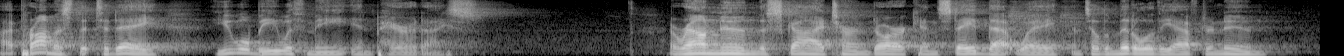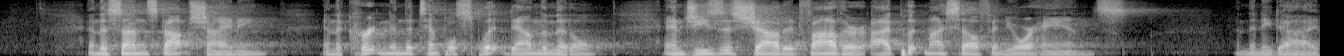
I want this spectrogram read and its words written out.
I promise that today you will be with me in paradise. Around noon, the sky turned dark and stayed that way until the middle of the afternoon. And the sun stopped shining, and the curtain in the temple split down the middle and Jesus shouted, Father, I put myself in your hands. and then he died.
